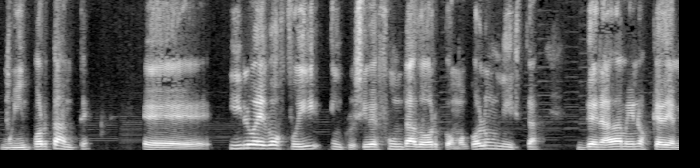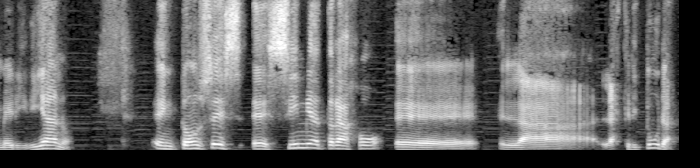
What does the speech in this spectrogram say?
muy importante. Eh, y luego fui inclusive fundador como columnista de nada menos que de Meridiano. Entonces, eh, sí me atrajo eh, la, la, escritura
